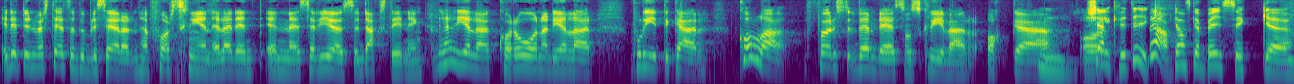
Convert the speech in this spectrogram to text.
är det ett universitet som publicerar den här forskningen eller är det en, en seriös dagstidning? Det här gäller corona, det gäller politiker. Kolla först vem det är som skriver och... eh, och Källkritik, Ja. ganska basic eh,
